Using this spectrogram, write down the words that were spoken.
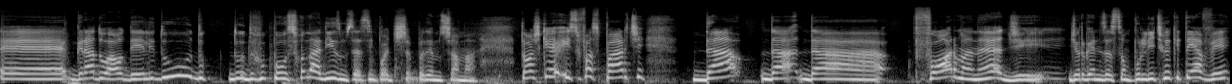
é, gradual dele do, do, do, do, bolsonarismo, se assim pode, podemos chamar. Então, acho que isso faz parte da, da, da forma né, de, de organização política que tem a ver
